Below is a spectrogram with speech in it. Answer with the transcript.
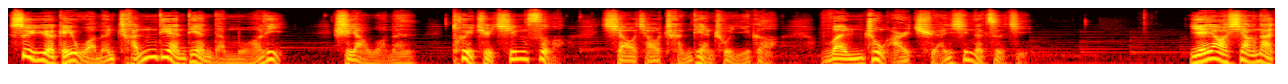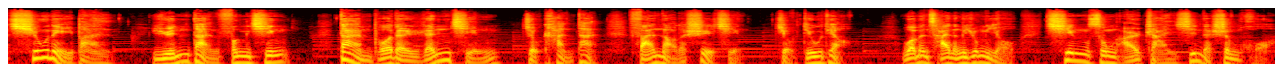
岁月给我们沉甸甸的磨砺，是要我们褪去青涩，悄悄沉淀出一个稳重而全新的自己。也要像那秋那般，云淡风轻，淡泊的人情就看淡，烦恼的事情就丢掉，我们才能拥有轻松而崭新的生活。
